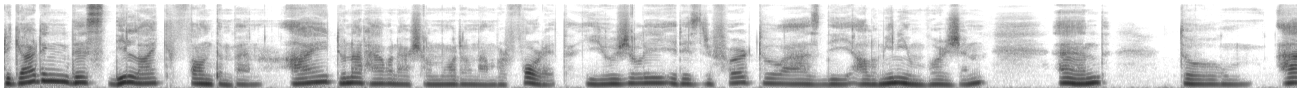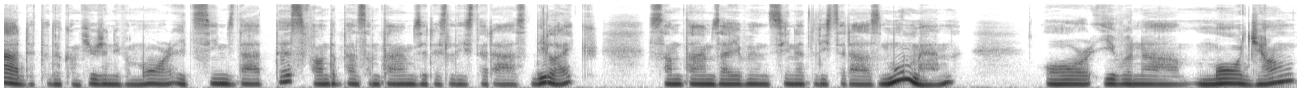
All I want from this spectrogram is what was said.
regarding this DeLike fountain pen, I do not have an actual model number for it. Usually it is referred to as the aluminium version and to add to the confusion even more, it seems that this fountain pen sometimes it is listed as DeLike, sometimes I even seen it listed as Moonman or even uh, Majohn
